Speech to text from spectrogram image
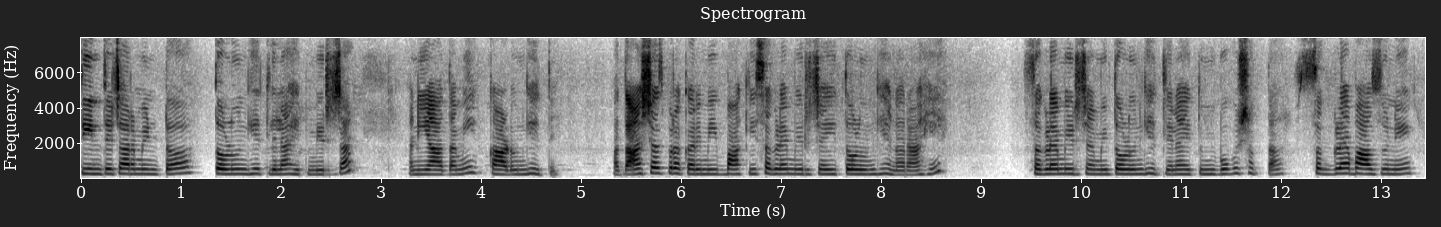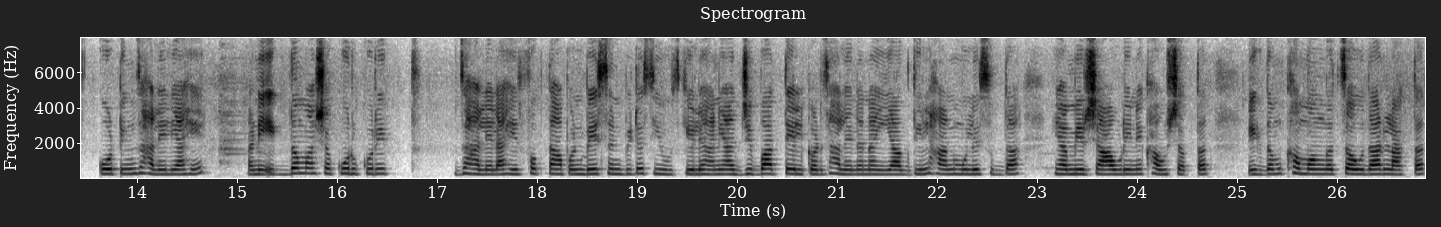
तीन ते चार मिनटं तळून घेतलेल्या आहेत मिरच्या आणि या आता मी काढून घेते. आता अशाच प्रकारे मी बाकी सगळ्या मिरच्याही तळून घेणार आहे. सगळ्या मिरच्या मी तळून घेतलेल्या आहेत. तुम्ही बघू शकता सगळ्या बाजूने कोटिंग झालेली आहे आणि एकदम अशा कुरकुरीत झालेल्या आहेत फक्त आपण बेसन पीठच यूज केले आणि अजिबात तेलकट झालेलं नाही. अगदी लहान मुलेसुद्धा ह्या मिरच्या आवडीने खाऊ शकतात. एकदम खमंग चवदार लागतात.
